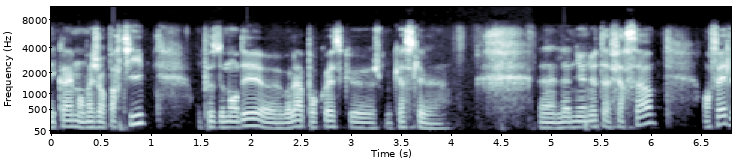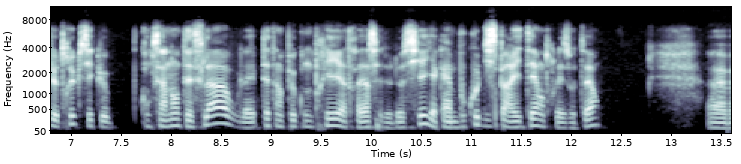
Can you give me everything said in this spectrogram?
mais quand même en majeure partie. On peut se demander, euh, voilà, pourquoi est-ce que je me casse la, la gnognotte à faire ça. En fait, le truc, c'est que concernant Tesla, vous l'avez peut-être un peu compris à travers ces deux dossiers, il y a quand même beaucoup de disparités entre les auteurs euh,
